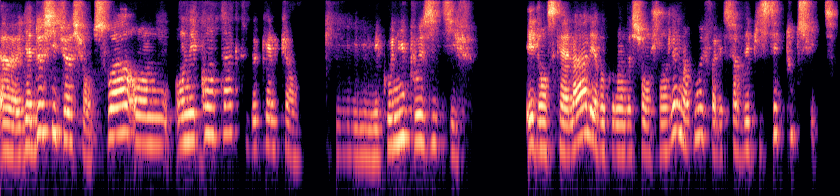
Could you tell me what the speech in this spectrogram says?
euh, il y a deux situations. Soit on est contact de quelqu'un qui est connu positif, et dans ce cas-là, les recommandations ont changé. Maintenant, il faut aller se faire dépister tout de suite.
